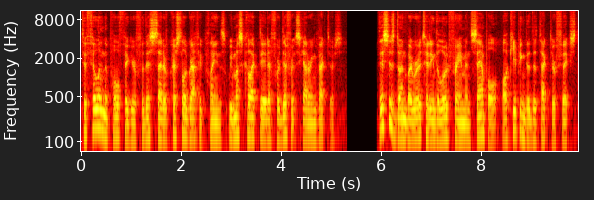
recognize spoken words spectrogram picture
To fill in the pole figure for this set of crystallographic planes, we must collect data for different scattering vectors. This is done by rotating the load frame and sample while keeping the detector fixed.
